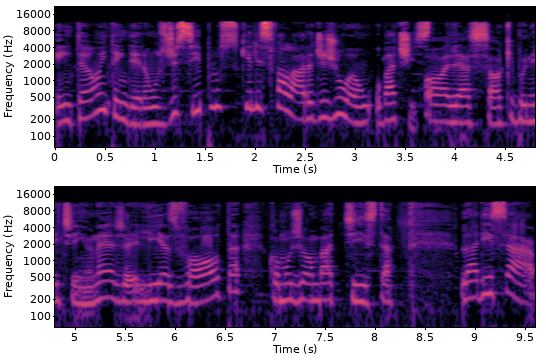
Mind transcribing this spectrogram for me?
Então entenderam os discípulos que lhes falara de João o Batista. Olha só que bonitinho, né? Elias volta como João Batista. Larissa,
